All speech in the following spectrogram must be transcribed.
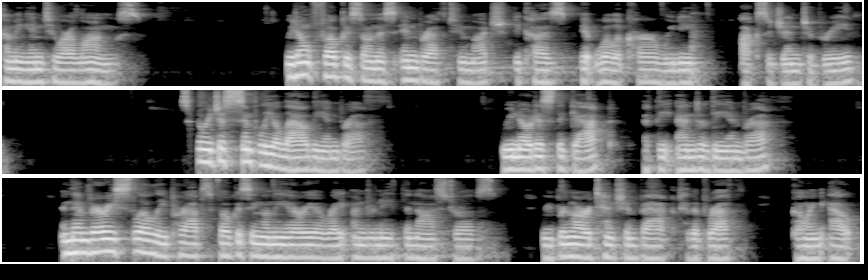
coming into our lungs. We don't focus on this in breath too much because it will occur. We need oxygen to breathe. So we just simply allow the in breath. We notice the gap at the end of the in breath. And then, very slowly, perhaps focusing on the area right underneath the nostrils, we bring our attention back to the breath going out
